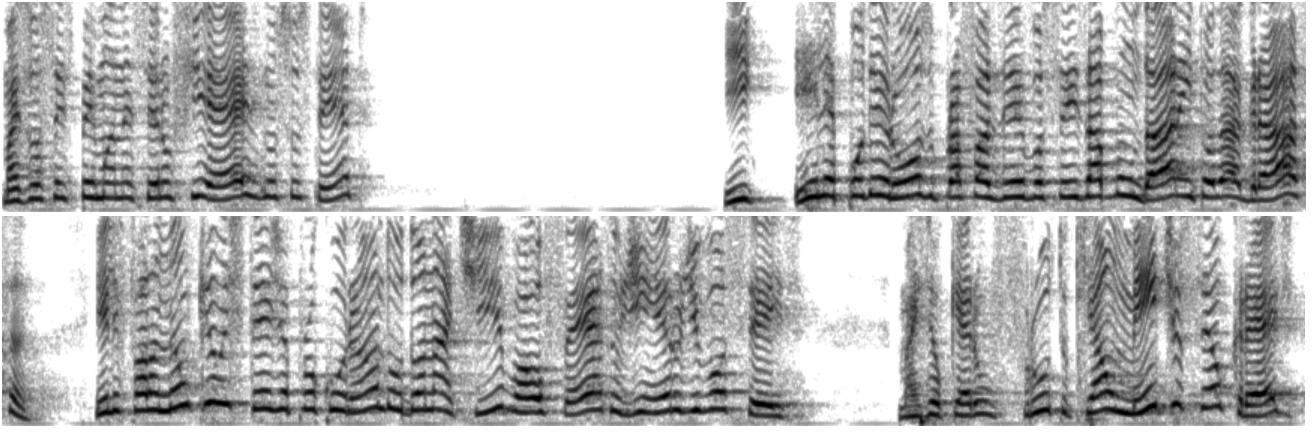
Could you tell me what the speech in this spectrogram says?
mas vocês permaneceram fiéis no sustento. E Ele é poderoso para fazer vocês abundarem em toda a graça. Ele fala: não que eu esteja procurando o donativo, a oferta, o dinheiro de vocês, mas eu quero o fruto que aumente o seu crédito.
